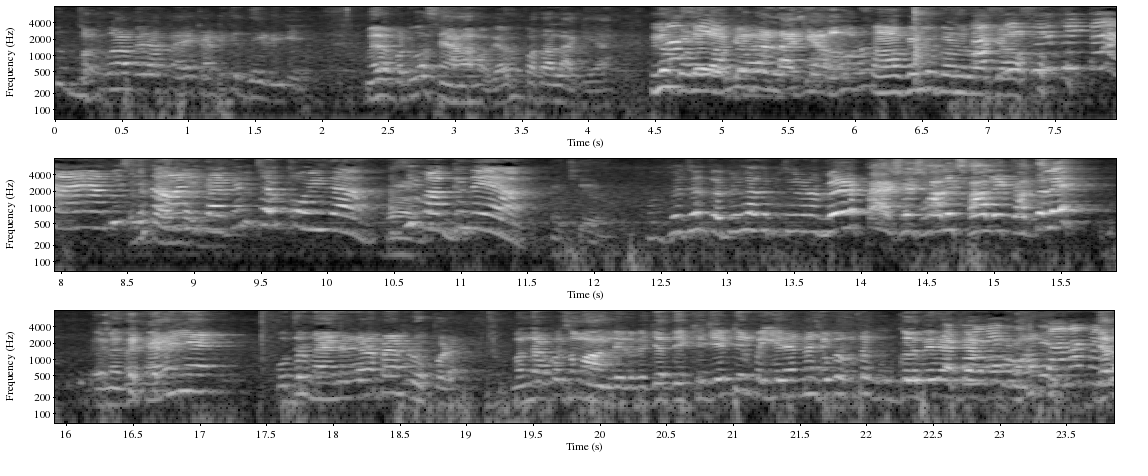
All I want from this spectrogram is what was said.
ਬਟੂਆ ਮੇਰਾ ਪੈਸੇ ਕੱਢ ਕੇ ਦੇਣਗੇ ਮੇਰਾ ਬਟੂਆ ਸਿਆਣਾ ਹੋ ਗਿਆ ਉਹਨੂੰ ਪਤਾ ਲੱਗ ਗਿਆ। ਲੁਕਣ ਲੱਗ ਲੁਕਣ ਗਿਆ ਲੱਗ ਗਿਆ ਹੋਰ। ਹਾਂ ਵੀ ਲੁਕਣ ਲੱਗ ਗਿਆ। ਅਸੀਂ ਸਿਰਫ ਇੱਕ ਹੈ ਆ ਵੀ ਸਿਤਾਈ ਕਰਦੇ ਵੀ ਚਲ ਕੋਈ ਨਾ ਅਸੀਂ ਹਾਂ। ਮੰਗਦੇ ਆ। ਅੱਛਾ। ਹੁਣ ਫਿਰ ਜਦ ਕੱਢਣ ਲੱਗ ਕਹਿਣਾ ਮੇਰੇ ਪੈਸੇ ਸਾਲੇ ਸਾਲੇ ਕੱਢ ਲੈ। ਇਹ ਮੈਂ ਤਾਂ ਕਹਿਣਾ ਹੀ ਹੈ ਉਧਰ ਮੈਂ ਲੈ ਜਾਣਾ ਭੈਣ ਰੋਪੜ ਬੰਦਾ ਕੋਈ ਸਮਾਨ ਲੈ ਲਵੇ। ਜਦ ਦੇਖੇ ਜੇਬ 'ਚ ਰੁਪਈਏ ਰਹਿਣਾ ਸ਼ੁਕਰ ਹੁਣ ਤਾਂ ਗੂਗਲ ਪੇ ਤਾਂ ਨਾ ਜਦ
